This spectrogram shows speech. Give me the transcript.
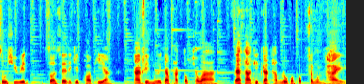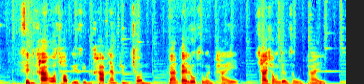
สู้ชีวิตส่วนเศรษฐกิจพอเพียง งานฝีมือจากผักตบชวา และสาธิตการทำลูกประคบสมุนไพรสินค้าโอท็อปหรือสินค้าประจำชุมชน การแปรรูปสมุนไพรชาชงเดื่มสมุนไพรส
